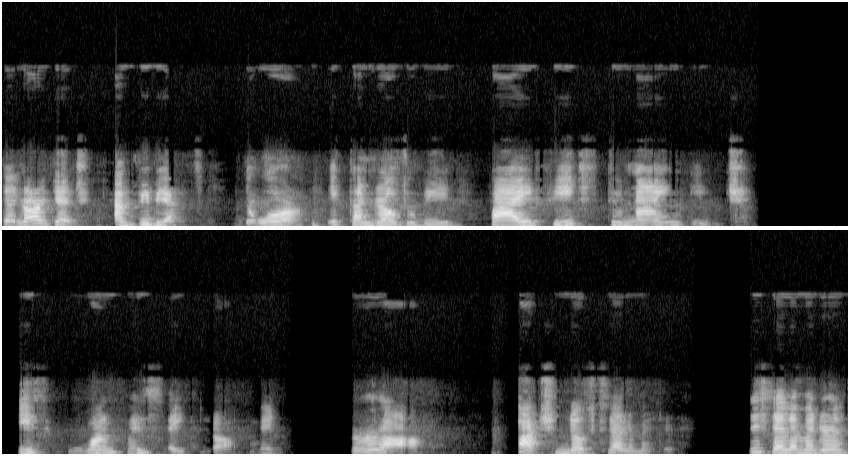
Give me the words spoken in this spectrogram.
the largest amphibian in the world. It can grow to be five feet to nine inch. It's one point eight long meter long. Patch nose salamander. This salamander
